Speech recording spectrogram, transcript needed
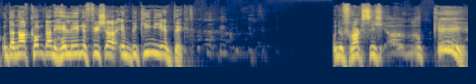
und danach kommt dann Helene Fischer im Bikini entdeckt. Und du fragst dich, okay,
